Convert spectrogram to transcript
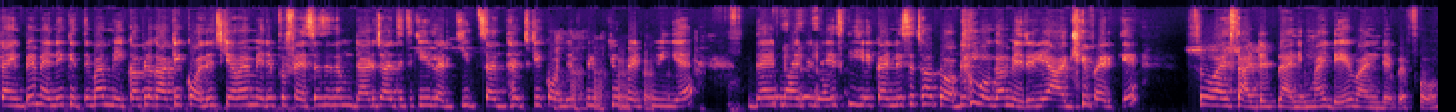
टाइम पे मैंने कितने बार मेकअप लगा के कॉलेज किया हुआ है। मेरे प्रोफेसर एकदम डर जाते थे कि ये लड़की सच धज के कॉलेज लिए क्यों बैठी हुई है। देन आई रियलाइज़ कि ये करने से थोड़ा प्रॉब्लम होगा मेरे लिए आगे बढ़ के। So I started planning my day one day before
